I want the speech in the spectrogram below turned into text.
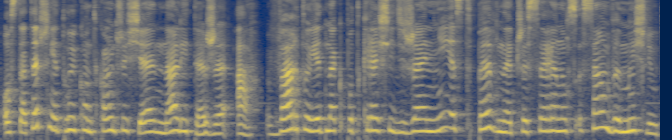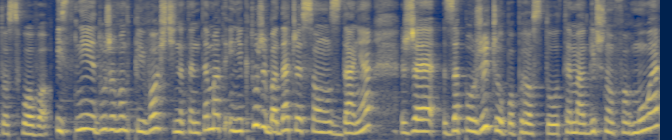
ostatecznie trójkąt kończy się na literze A. Warto jednak podkreślić, że nie jest pewne, czy Serenus sam wymyślił to słowo. Istnieje dużo wątpliwości na ten temat i niektórzy badacze są zdania, że zapożyczył po prostu tę magiczną formułę,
